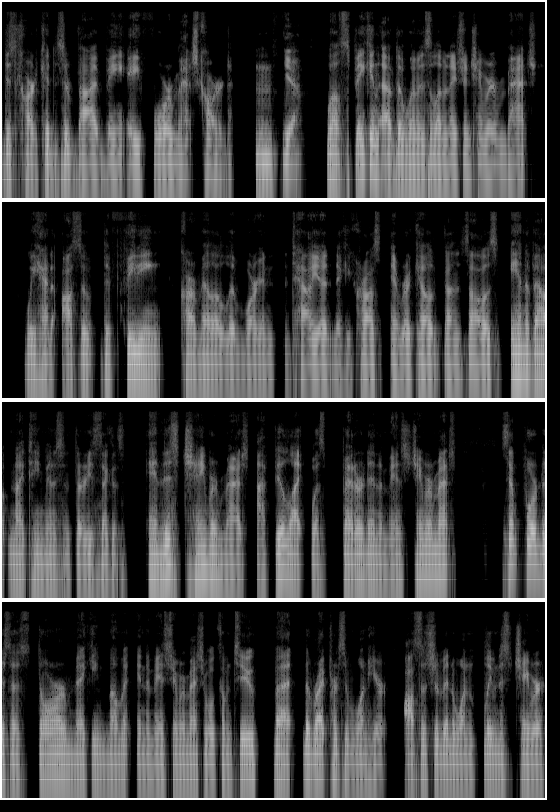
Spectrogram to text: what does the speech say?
this card could survive being a four match card. Mm, yeah. Well, speaking of the Women's Elimination Chamber match, we had Asuka defeating Carmella, Liv Morgan, Natalya, Nikki Cross, and Raquel Gonzalez in about 19 minutes and 30 seconds. And this chamber match, I feel like was better than the men's chamber match, except for there's a star making moment in the men's chamber match we'll come to. But the right person won here. Asuka should have been the one leaving this chamber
